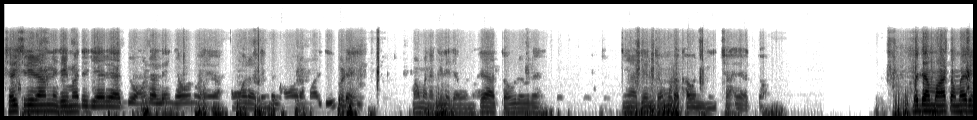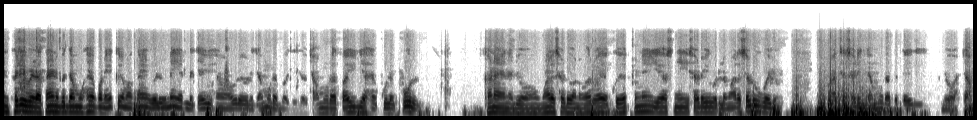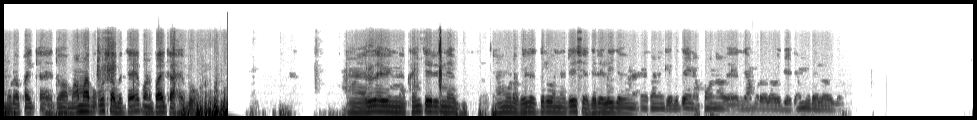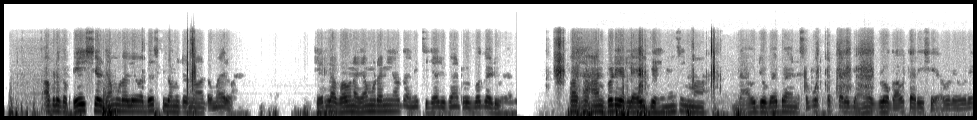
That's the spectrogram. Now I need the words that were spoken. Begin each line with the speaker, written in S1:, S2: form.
S1: જય શ્રી રામ ને જય માતાજી યારે આજ જો હોન્ડા લઈને જવાનું હે હોવારા જંગલ હોવારા મારી દેવી પડે છે મામાના ઘરે જવાનું હે આજ તો અવરે અવરે ત્યાં જઈને જમુડા ખાવાની ઈચ્છા હે આજ તો બધામાં આટો મારીને ફરી વેળા ત્રણ બધામાં હે પણ એકેયમાં કાંઈ વળ્યું નહીં એટલે જઈ હે અવરે અવરે જામુડા બાજુ જાવ જામુડા તો આવી ગયા હે ફૂલે ફૂલ ઘણા એને જો મારે સડવાનો વારો આવ્યો કોઈ હતું નહીં યસ ને એ સડે એવું એટલે મારે સડવું પડ્યું માથે સડીને જામુડા બતાવી જો જામુડા પાક્યા છે. તો મામા ઓછા બતાવે પણ પાક્યા છે બહુ. હલાવીને ખંચેરીને જામુડા ભેગા કરવાના રહેશે, ઘરે લઈ જવાના છે, કારણ કે બધાના ફોન આવે છે જામુડા લાવી જાય જામુડા લાવી જાય. આપણે તો સ્પેશિયલ જામુડા લેવા દસ કિલોમીટરનો આટો માર્યો છે. જેટલા ભાવના જામુડા નહીં આવતા નીચે જાજુ પેન્ટ બગાડ્યું છે પાછા હાન પડી એટલે આવી ગયા મશીનમાં આવજો બાય બાય અને સપોર્ટ કરતા રહેજો. હવે બ્લોગ આવતા રહેશે અવરે અવરે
